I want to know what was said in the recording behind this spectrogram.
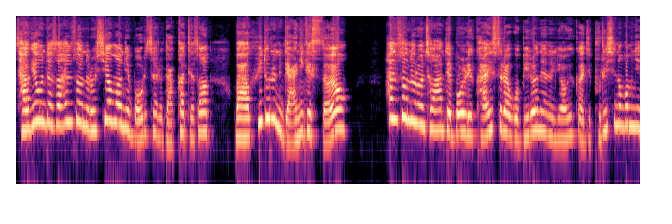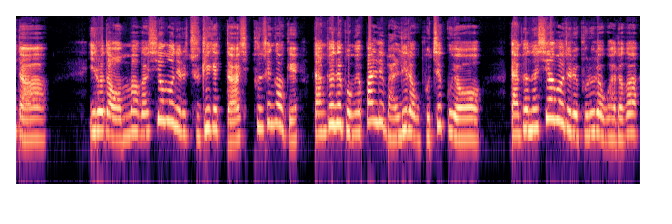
자기 혼자서 한 손으로 시어머니 머리채를 낚아채선 막 휘두르는 게 아니겠어요? 한 손으론 저한테 멀리 가 있으라고 밀어내는 여유까지 부리시는 겁니다. 이러다 엄마가 시어머니를 죽이겠다 싶은 생각에 남편을 보며 빨리 말리라고 보챘고요. 남편은 시아버지를 부르려고 하다가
